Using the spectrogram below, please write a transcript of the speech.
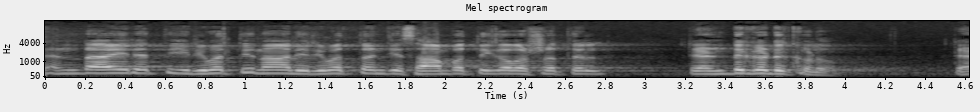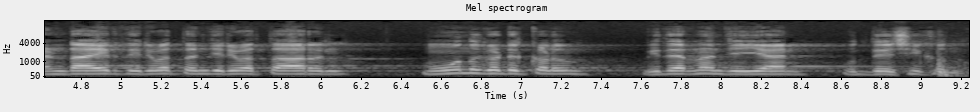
രണ്ടായിരത്തി ഇരുപത്തിനാല് ഇരുപത്തഞ്ച് സാമ്പത്തിക വർഷത്തിൽ രണ്ട് ഗഡുക്കളും രണ്ടായിരത്തി ഇരുപത്തഞ്ച് ഇരുപത്തി മൂന്ന് ഗഡുക്കളും വിതരണം ചെയ്യാൻ ഉദ്ദേശിക്കുന്നു.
